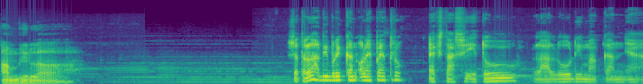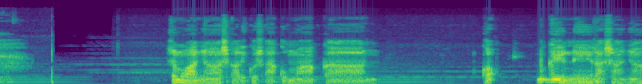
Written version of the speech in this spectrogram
ambillah. Setelah diberikan oleh Petruk, ekstasi itu lalu dimakannya. Semuanya sekaligus aku makan. Kok begini rasanya?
